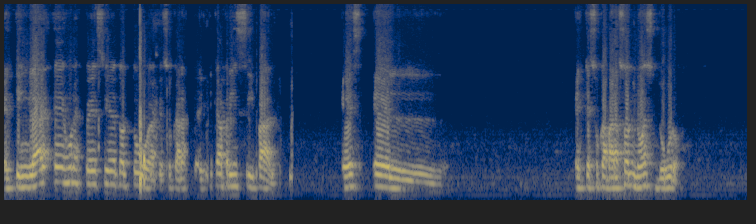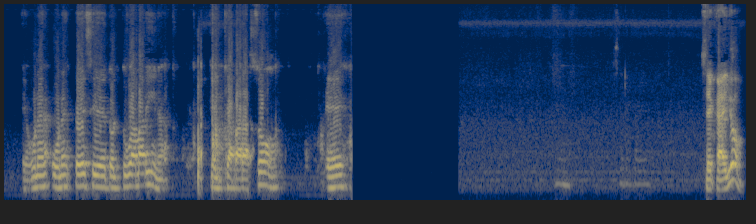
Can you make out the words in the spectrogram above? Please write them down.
El tinglar es una especie de tortuga que su característica principal es el, el que su caparazón no es duro. Es una, una especie de tortuga marina que el caparazón es Se cayó.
